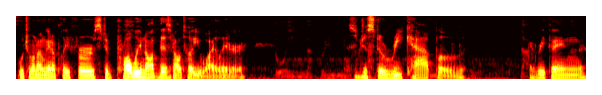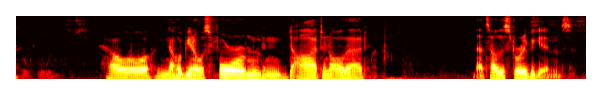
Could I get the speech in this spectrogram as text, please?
which one I'm to play first. Probably not this, and I'll tell you why later. This is just a recap of everything how Nahobino was formed and Da'at and all that. That's how the story begins.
